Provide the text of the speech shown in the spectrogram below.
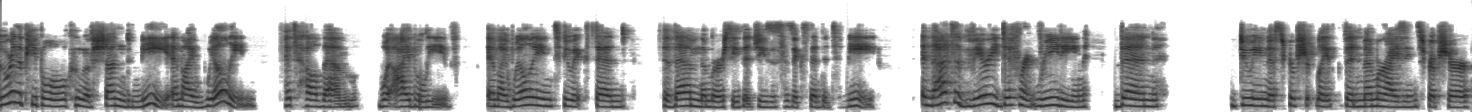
Who are the people who have shunned me? Am I willing to tell them what I believe? Am I willing to extend to them the mercy that Jesus has extended to me? And that's a very different reading than doing a scripture, like than memorizing scripture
